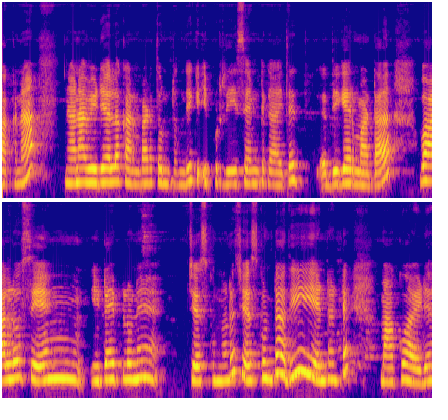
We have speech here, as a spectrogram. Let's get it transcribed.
పక్కన. నా వీడియోలో కనబడుతుంటుంది. ఇప్పుడు రీసెంట్గా అయితే దిగారన్నమాట. వాళ్ళు సేమ్ ఈ టైప్లోనే చేసుకున్నారు చేసుకుంటే అది ఏంటంటే మాకు ఐడియా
